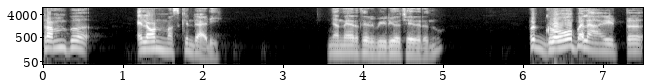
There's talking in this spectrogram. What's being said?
ട്രംപ് എലോൺ മസ്കിന്റെ അടി. ഞാൻ നേരത്തെ ഒരു വീഡിയോ ചെയ്തിരുന്നു. ഇപ്പം ഗ്ലോബലായിട്ട്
